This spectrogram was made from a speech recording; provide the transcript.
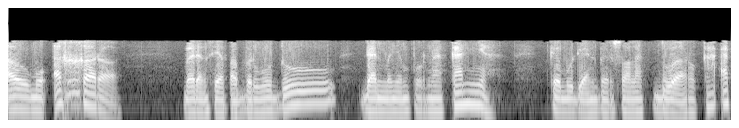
aw muakhkhara. Barang siapa berwudu dan menyempurnakannya kemudian bersolat dua rakaat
